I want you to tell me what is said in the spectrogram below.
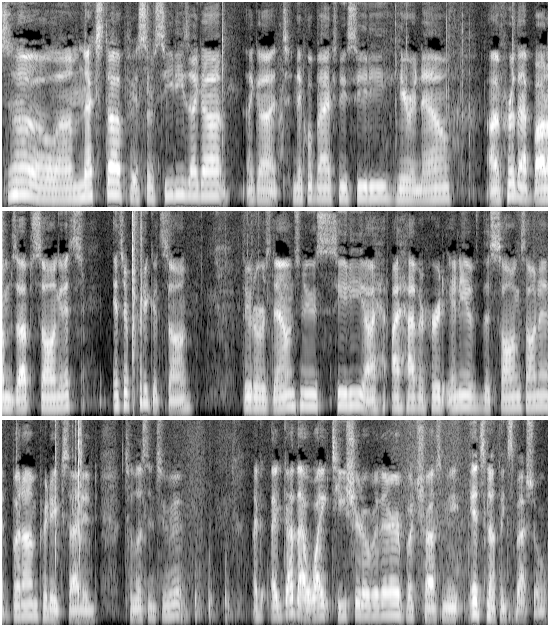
So, um, next up is some CDs I got. I got Nickelback's new CD, Here and Now. I've heard that Bottoms Up song, and it's it's a pretty good song. Three Doors Down's new CD, I, I haven't heard any of the songs on it, but I'm pretty excited to listen to it. I, I got that white t-shirt over there, but trust me, it's nothing special.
